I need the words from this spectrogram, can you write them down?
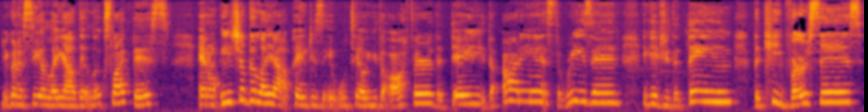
you're going to see a layout that looks like this. And on each of the layout pages, it will tell you the author, the date, the audience, the reason. It gives you the theme, the key verses.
